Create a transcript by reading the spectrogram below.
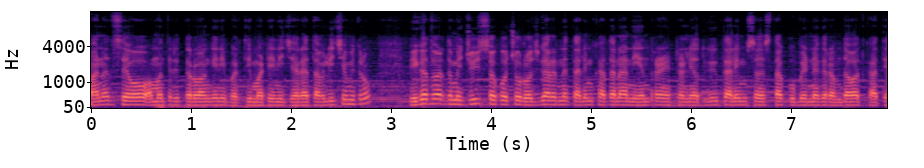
માનદ સેવાઓ આમંત્રિત કરવા અંગેની ભરતી માટેની જાહેરાત આવેલી છે, મિત્રો. વિગતવાર તમે જોઈ શકો છો, રોજગાર અને તાલીમ ખાતાના નિયંત્રણ હેઠળની ઔદ્યોગિક તાલીમ સંસ્થા કુબેરનગર અમદાવાદ ખાતે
